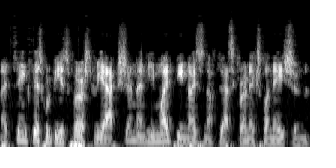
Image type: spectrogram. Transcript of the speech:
i think this would be his first reaction and he might be nice enough to ask for an explanation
